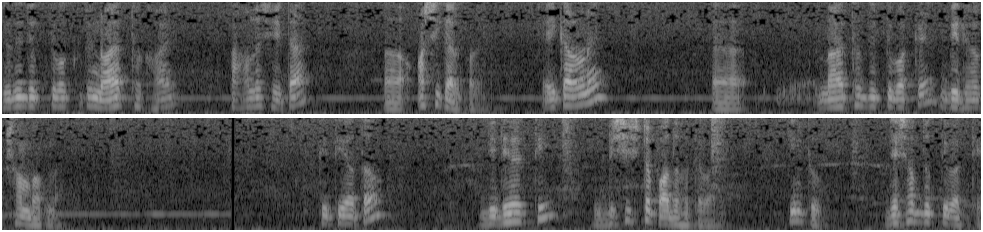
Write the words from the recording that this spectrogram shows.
যদি যুক্তিবাক্যটি নয়ার্থক হয়, তাহলে সেটা অস্বীকার করে। এই কারণে নয়ার্থক যুক্তিবাক্যে বিধেয়ক সম্ভব না। তৃতীয়ত বিধেয়কটি বিশিষ্ট পদ হতে পারে। কিন্তু যেসব যুক্তিবাক্যে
